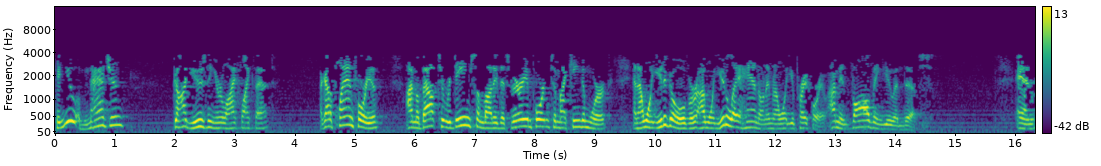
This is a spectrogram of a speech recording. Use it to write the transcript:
Can you imagine God using your life like that? I got a plan for you. I'm about to redeem somebody that's very important to my kingdom work, and I want you to go over, I want you to lay a hand on him, and I want you to pray for him. I'm involving you in this. And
